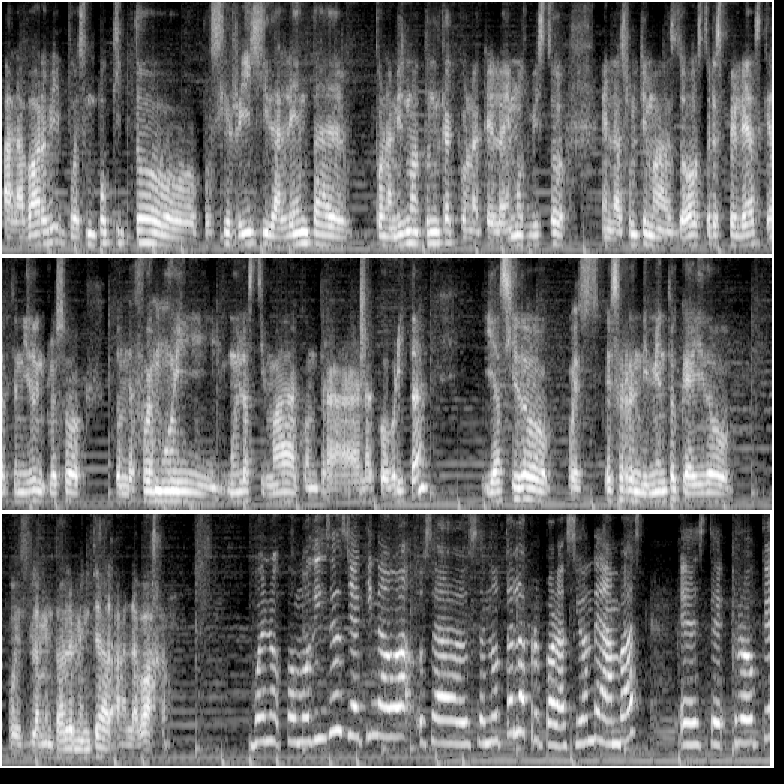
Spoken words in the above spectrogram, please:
a, la Barbie, pues un poquito, pues sí, rígida, lenta, con la misma túnica con la que la hemos visto en las últimas dos, tres peleas que ha tenido, incluso donde fue muy, muy lastimada contra la Cobrita, y ha sido, pues, ese rendimiento que ha ido, pues, lamentablemente a, a la baja. Bueno, como dices, Jackie Nava, o sea, se nota la preparación de ambas, este, creo que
